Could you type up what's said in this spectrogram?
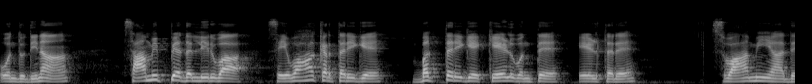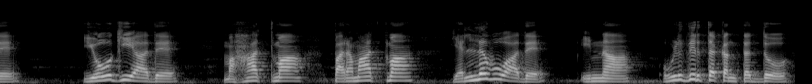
ಒಂದು ದಿನ ಸಾಮೀಪ್ಯದಲ್ಲಿರುವ ಸೇವಾಕರ್ತರಿಗೆ ಭಕ್ತರಿಗೆ ಕೇಳುವಂತೆ ಹೇಳ್ತಾರೆ, ಸ್ವಾಮಿಯಾದೆ, ಯೋಗಿಯಾದೆ, ಮಹಾತ್ಮ, ಪರಮಾತ್ಮ ಎಲ್ಲವೂ ಆದೆ. ಇನ್ನು ಉಳಿದಿರ್ತಕ್ಕಂಥದ್ದು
